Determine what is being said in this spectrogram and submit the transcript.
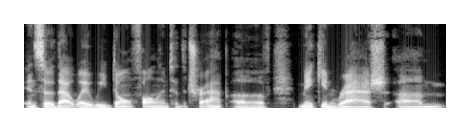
And so that way we don't fall into the trap of making rash, um,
